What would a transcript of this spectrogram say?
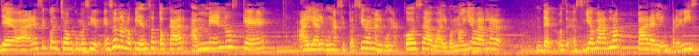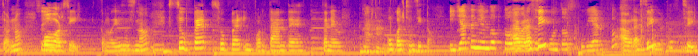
llevar ese colchón, como decir, eso no lo pienso tocar a menos que haya alguna situación, alguna cosa o algo, no llevarla de, o sea, llevarla para el imprevisto, ¿no? Por si, como dices, ¿no? Súper, súper importante tener un colchoncito. Y ya teniendo todos los puntos cubiertos. Ahora sí. Sí.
